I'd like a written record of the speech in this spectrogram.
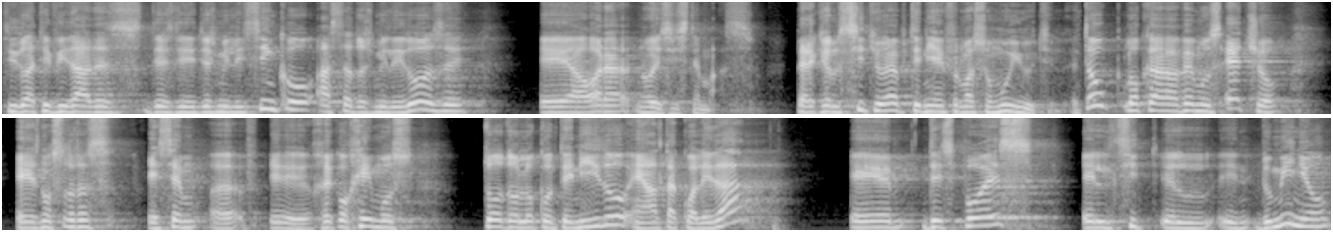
tenido actividades desde 2005 hasta 2012 y eh, ahora no existe más. Pero que el sitio web tenía información muy útil. Entonces, lo que hemos hecho es nosotros uh, eh, recogemos todo lo contenido en alta calidad. Eh, después, el, dominio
